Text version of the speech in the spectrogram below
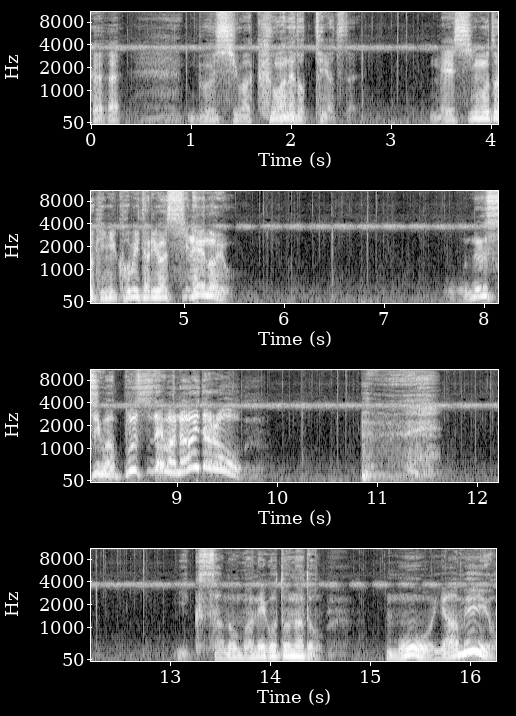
武士は食わねどってやつだ。飯ごときにこびたりはしねえのよ。お主は武士ではないだろう戦の真似事などもうやめよ。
